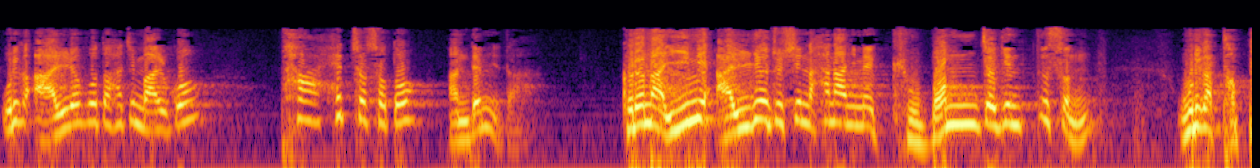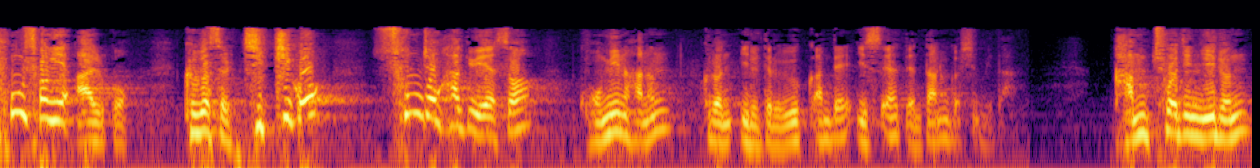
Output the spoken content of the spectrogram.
우리가 알려고도 하지 말고 파헤쳐서도 안 됩니다. 그러나 이미 알려주신 하나님의 규범적인 뜻은 우리가 더 풍성히 알고 그것을 지키고 순종하기 위해서 고민하는 그런 일들이 우리 가운데 있어야 된다는 것입니다. 감추어진 일은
